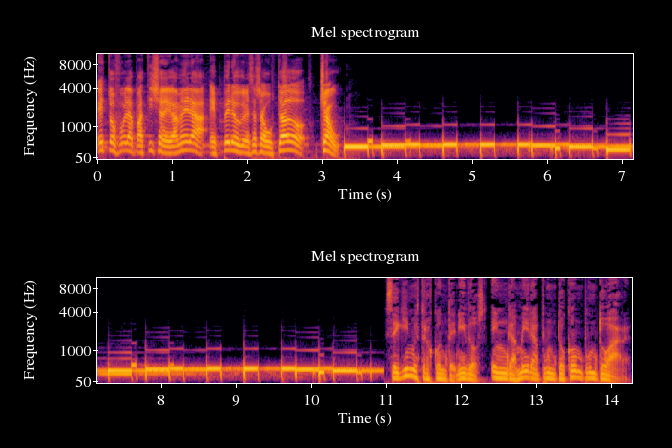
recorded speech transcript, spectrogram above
Esto fue la pastilla de Gamera. Espero que les haya gustado. Chau. Seguí nuestros contenidos en gamera.com.ar.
